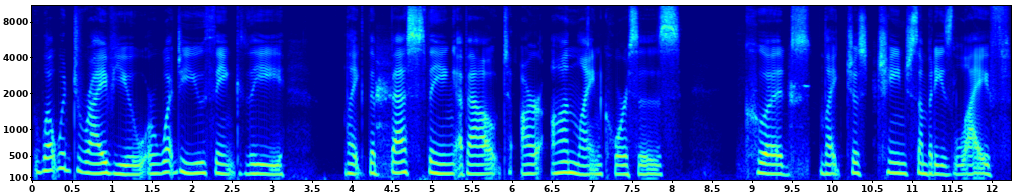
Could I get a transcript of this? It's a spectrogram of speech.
what would drive you or what do you think the like the best thing about our online courses could like just change somebody's life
